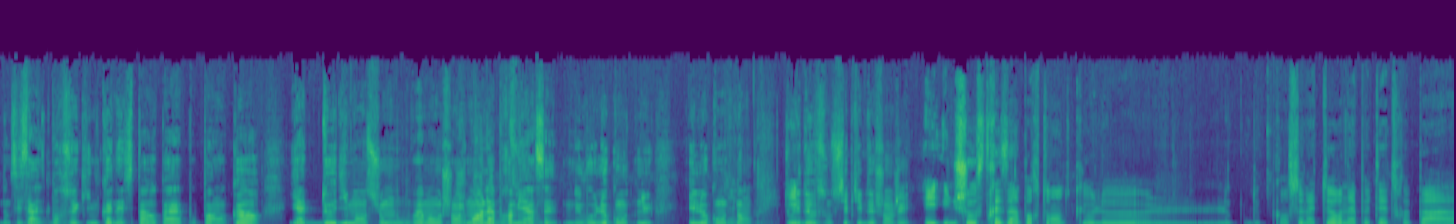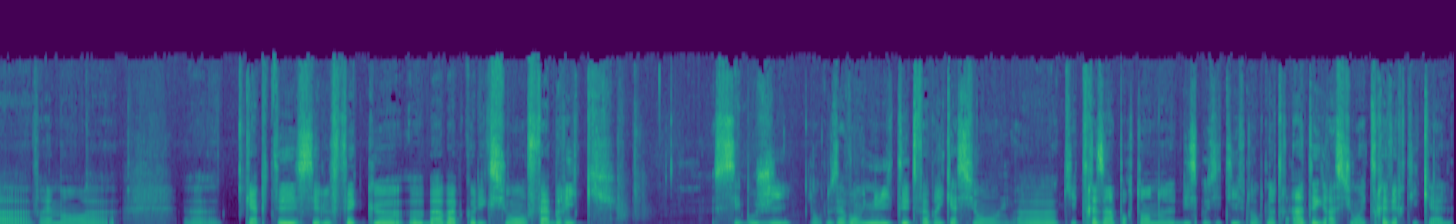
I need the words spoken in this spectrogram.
Donc c'est ça, pour ceux qui ne connaissent pas ou, pas ou pas encore, il y a deux dimensions vraiment au changement. La première, c'est niveau le contenu et le contenant. Tous les deux sont susceptibles de changer. Et une chose très importante que le, le, consommateur n'a peut-être pas vraiment euh, euh, capté, c'est le fait que Baobab Collection fabrique ces bougies. Donc nous avons une unité de fabrication euh, qui est très importante dans notre dispositif. Donc notre intégration est très verticale.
